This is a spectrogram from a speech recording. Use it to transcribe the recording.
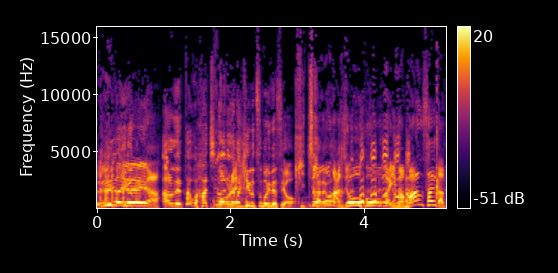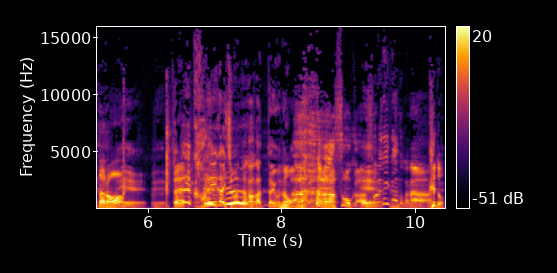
いやいやいや。あのね、多分8割方切るつもりですよ。貴重な情報が今満載だったろ？ええええカレーが一番長かったようなああ、そうか。ええそれがいかんのかな。けど、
